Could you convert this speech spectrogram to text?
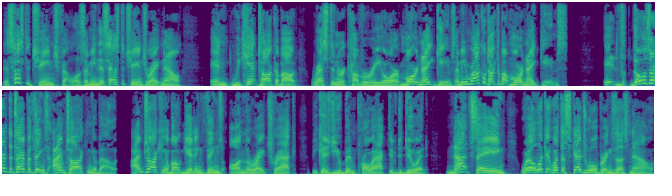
this has to change, fellas. I mean, this has to change right now. And we can't talk about rest and recovery or more night games. I mean, Rocco talked about more night games. It, th- those aren't the type of things I'm talking about. I'm talking about getting things on the right track because you've been proactive to do it. Not saying, well, look at what the schedule brings us now.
